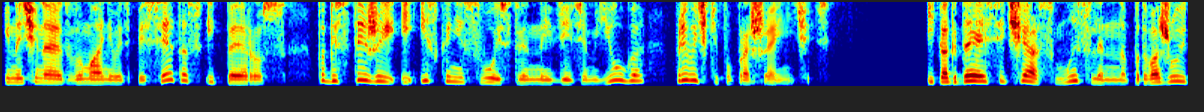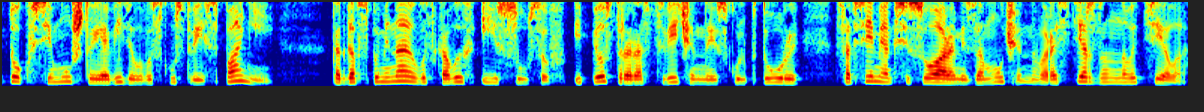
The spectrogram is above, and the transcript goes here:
и начинают выманивать песетос и перос, по бесстыжей и искренне свойственной детям юга – привычки попрошайничать. И когда я сейчас мысленно подвожу итог всему, что я видел в искусстве Испании, когда вспоминаю восковых Иисусов и пестро расцвеченные скульптуры со всеми аксессуарами замученного, растерзанного тела,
